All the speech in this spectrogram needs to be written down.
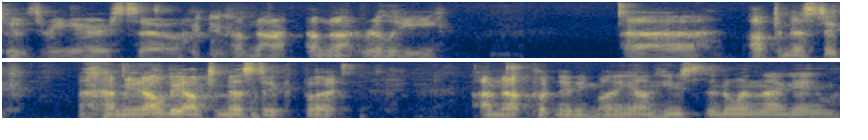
two three years. So I'm not I'm not really uh, optimistic. I mean I'll be optimistic, but I'm not putting any money on Houston to win that game.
